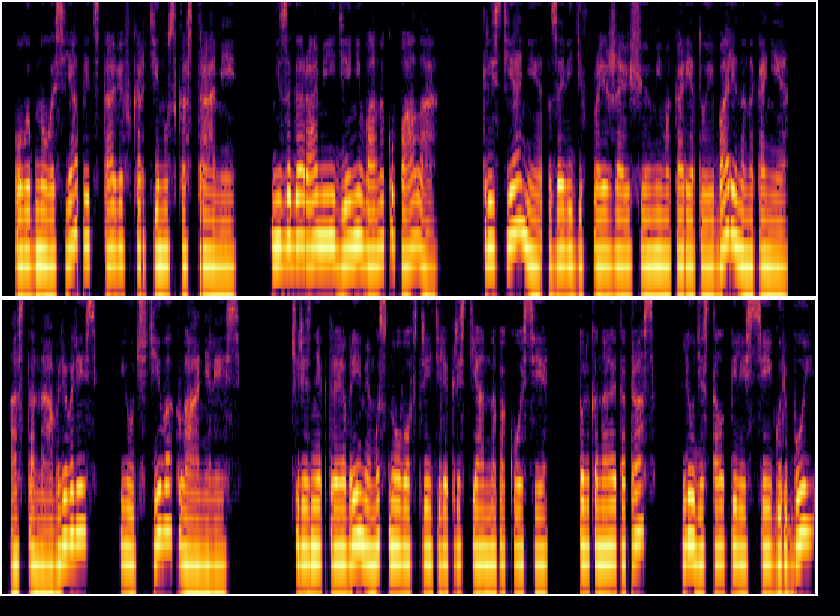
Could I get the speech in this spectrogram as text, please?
— улыбнулась я, представив картину с кострами. Не за горами и день Ивана Купала. Крестьяне, завидев проезжающую мимо карету и барина на коне, останавливались и учтиво кланялись. Через некоторое время мы снова встретили крестьян на покосе, только на этот раз люди столпились всей гурьбой,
